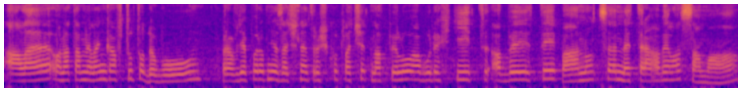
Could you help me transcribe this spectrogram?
ale ona, ta milenka v tuto dobu pravděpodobně začne trošku tlačit na pilu a bude chtít, aby ty Vánoce netrávila sama,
